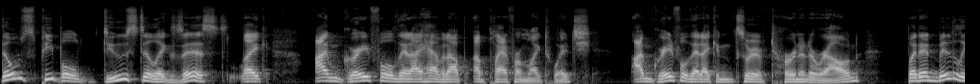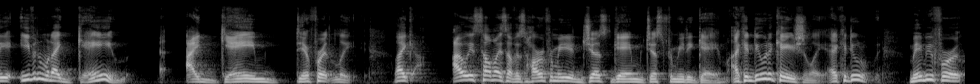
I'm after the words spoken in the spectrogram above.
those people do still exist. Like, I'm grateful that I have an op- a platform like Twitch. I'm grateful that I can sort of turn it around. But admittedly, even when I game, I game differently. Like, I always tell myself it's hard for me to just game just for me to game. I can do it occasionally. I can do it maybe for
